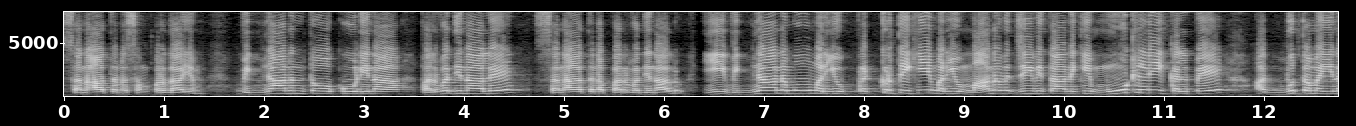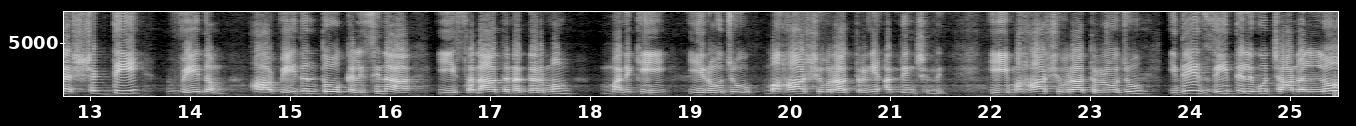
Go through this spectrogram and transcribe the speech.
సనాతన సంప్రదాయం. విజ్ఞానంతో కూడిన పర్వదినాలే సనాతన పర్వదినాలు. ఈ విజ్ఞానము మరియు ప్రకృతికి మరియు మానవ జీవితానికి మూటిని కలిపే అద్భుతమైన శక్తి వేదం. ఆ వేదంతో కలిసిన ఈ సనాతన ధర్మం మనకి ఈరోజు మహాశివరాత్రిని అందించింది. ఈ మహాశివరాత్రి రోజు ఇదే జీ తెలుగు ఛానల్లో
